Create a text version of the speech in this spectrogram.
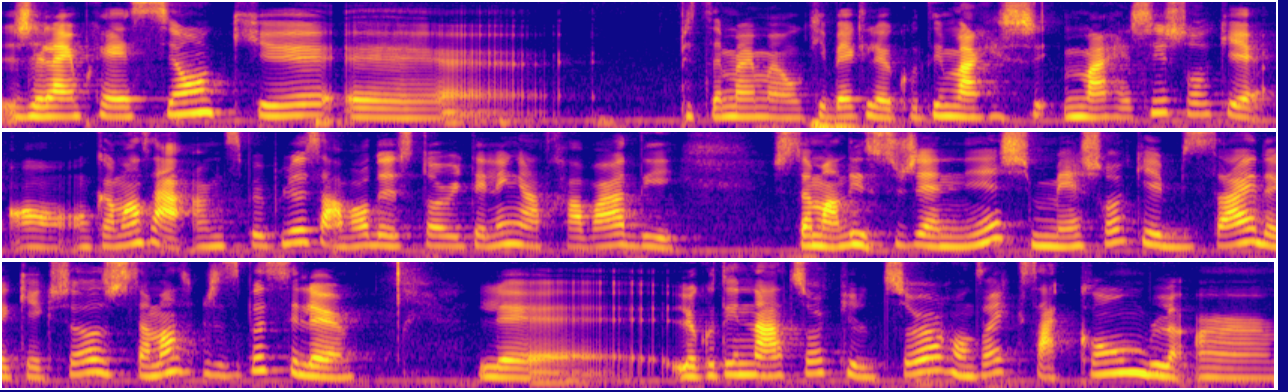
j'ai l'impression que... euh, puis tu sais, même au Québec, le côté maraîcher, maraîcher je trouve qu'on on commence à un petit peu plus avoir de storytelling à travers des justement des sujets niches, mais je trouve que B-Side a quelque chose, justement, je sais pas si c'est le, le, le côté nature-culture, on dirait que ça comble un,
